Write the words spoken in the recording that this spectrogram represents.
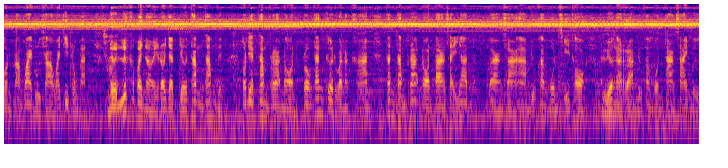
คนกราบไหว้บูชาไว้ที่ตรงนั้นค่ะเดินลึกเข้าไปหน่อย เราจะเจอถ้ำถ้ำหนึ่ง เขาเรียกถ้ำพระนอนพระองค์ท่านเกิดวันอังคาร ท่านทำพระนอนปางสายญาติบางสาหามอยู่ข้างบนสีทอง เหลืองอารามอยู่ข้างบนทางซ้ายมือ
